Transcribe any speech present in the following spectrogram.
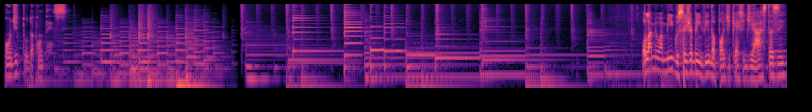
onde tudo acontece. Olá, meu amigo, seja bem-vindo ao podcast Diástase,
